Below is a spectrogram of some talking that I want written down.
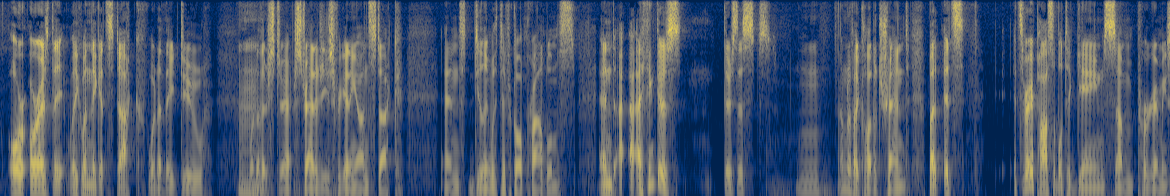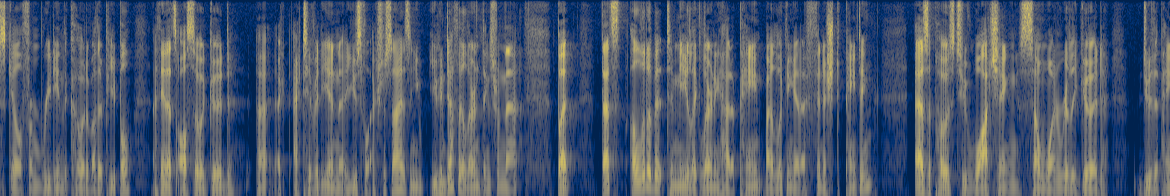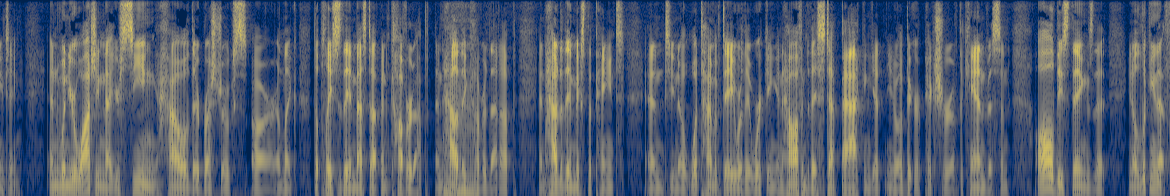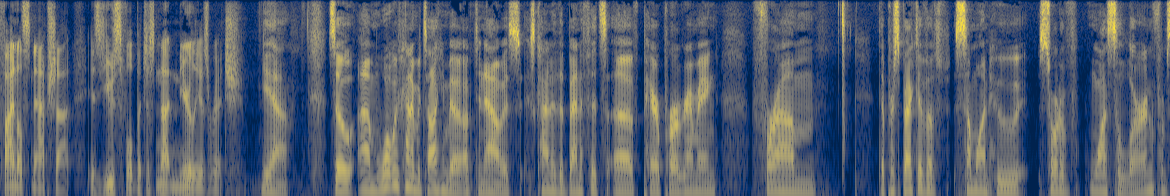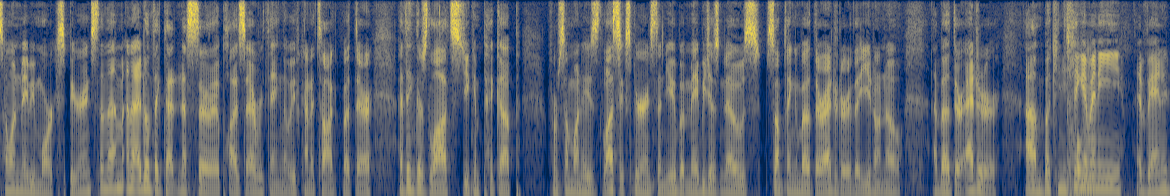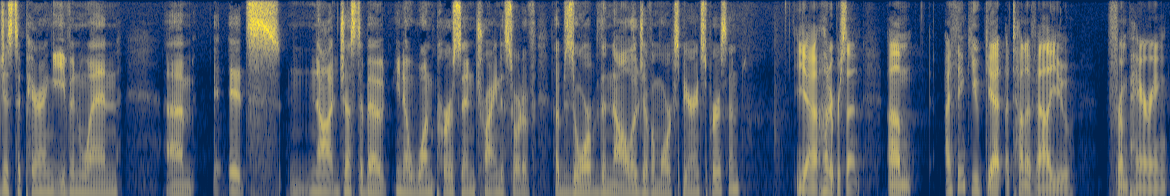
Or, or as they like when they get stuck, what do they do? What other stra- strategies for getting unstuck and dealing with difficult problems? And I, I think there's there's this mm, I don't know if I call it a trend, but it's it's very possible to gain some programming skill from reading the code of other people. I think that's also a good uh, activity and a useful exercise, and you, you can definitely learn things from that. But that's a little bit to me like learning how to paint by looking at a finished painting, as opposed to watching someone really good do the painting. And when you're watching that, you're seeing how their brushstrokes are and like the places they messed up and covered up and how they covered that up and how did they mix the paint and you know what time of day were they working and how often do they step back and get you know a bigger picture of the canvas and all these things that you know looking at that final snapshot is useful but just not nearly as rich. Yeah. So um, what we've kind of been talking about up to now is is kind of the benefits of pair programming from the perspective of someone who sort of wants to learn from someone maybe more experienced than them. And I don't think that necessarily applies to everything that we've kind of talked about there. I think there's lots you can pick up from someone who's less experienced than you, but maybe just knows something about their editor that you don't know about their editor. Um, but can you think of any advantages to pairing even when um, it's not just about you know one person trying to sort of absorb the knowledge of a more experienced person Yeah, hundred percent. I think you get a ton of value from pairing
